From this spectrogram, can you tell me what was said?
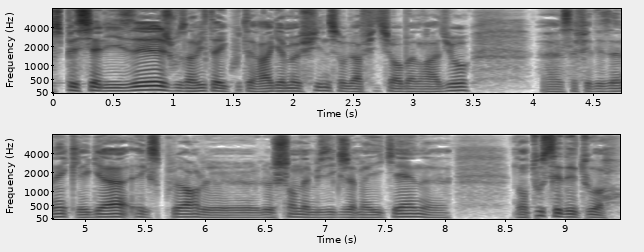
spécialisées, je vous invite à écouter Ragamuffin sur Graffiti Urban Radio. ça fait des années que les gars explorent le, le champ de la musique jamaïcaine dans tous ces détours.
